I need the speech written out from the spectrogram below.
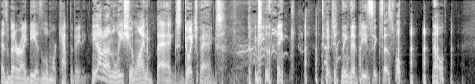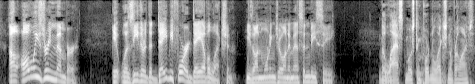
Has a better idea. It's a little more captivating. He ought to unleash a line of bags, Deutsch bags. Don't you think? Don't you think that'd be successful? No. I'll always remember it was either the day before or day of election. He's on Morning Joe on MSNBC. The last most important election of our lives.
